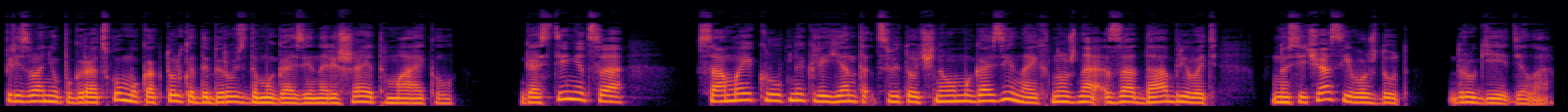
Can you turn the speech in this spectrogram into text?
«Перезвоню по городскому, как только доберусь до магазина», — решает Майкл. Гостиница – самый крупный клиент цветочного магазина, их нужно задабривать, но сейчас его ждут другие дела.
